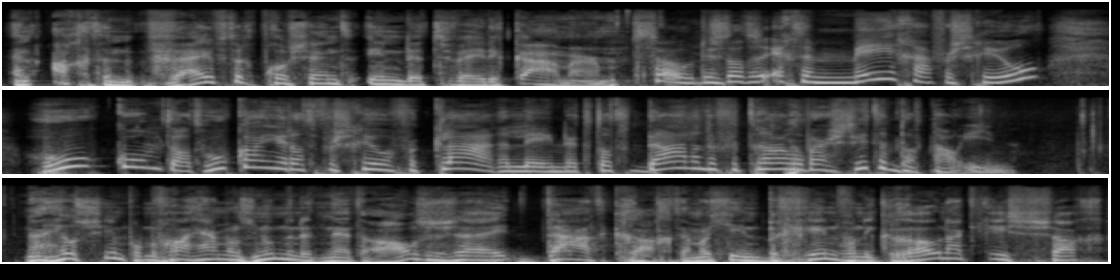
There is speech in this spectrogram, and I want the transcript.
en 58% in de Tweede Kamer. Zo, dus dat is echt een mega verschil. Hoe komt dat? Hoe kan je dat verschil verklaren, Leendert? Dat dalende vertrouwen, waar zit hem dat nou in? Nou, heel simpel. Mevrouw Hermans noemde het net al. Ze zei daadkracht. En wat je in het begin van die coronacrisis zag...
